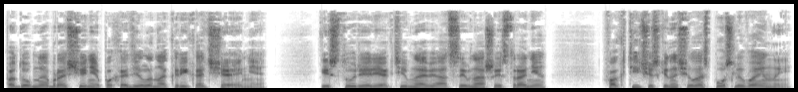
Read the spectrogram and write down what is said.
подобное обращение походило на крик отчаяния. История реактивной авиации в нашей стране фактически началась после войны,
